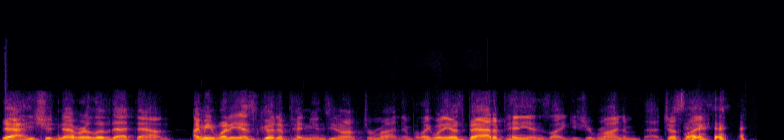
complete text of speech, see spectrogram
Yeah, he should never live that down. I mean, when he has good opinions, you don't have to remind him. But like when he has bad opinions, like you should remind him of that. Just like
